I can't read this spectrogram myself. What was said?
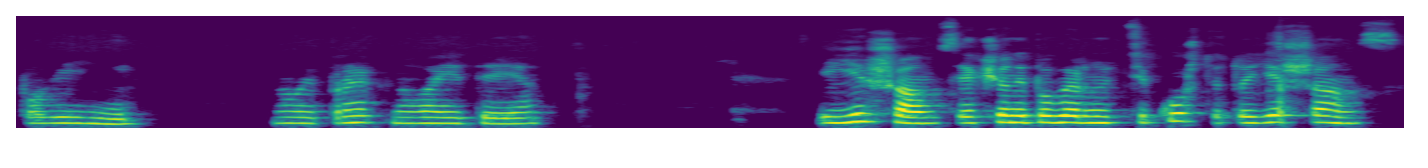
по війні. Новий проект, нова ідея. І є шанс. Якщо не повернуть ці кошти, то є шанс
